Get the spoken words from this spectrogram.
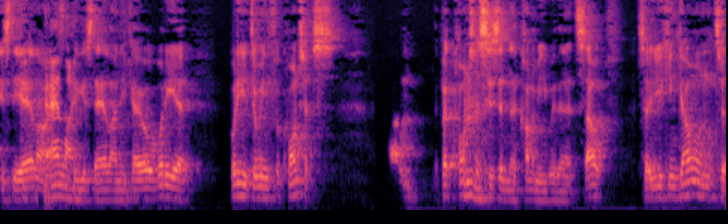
is the airline, airline. the biggest airline. You go, well, what are you what are you doing for Qantas? But Qantas mm. is an economy within itself. So you can go on to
